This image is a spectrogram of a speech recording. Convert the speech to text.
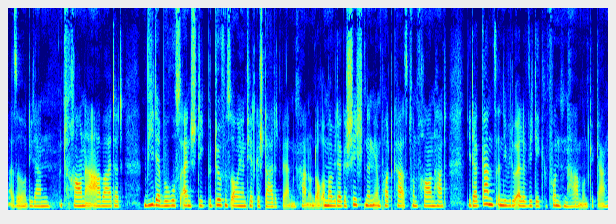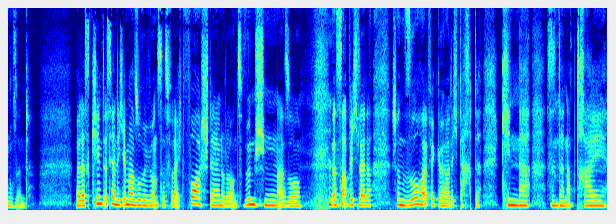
Also die dann mit Frauen erarbeitet, wie der Berufseinstieg bedürfnisorientiert gestaltet werden kann und auch immer wieder Geschichten in ihrem Podcast von Frauen hat, die da ganz individuelle Wege gefunden haben und gegangen sind. Weil das Kind ist ja nicht immer so, wie wir uns das vielleicht vorstellen oder uns wünschen. Also das habe ich leider schon so häufig gehört. Ich dachte, Kinder sind dann ab drei.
